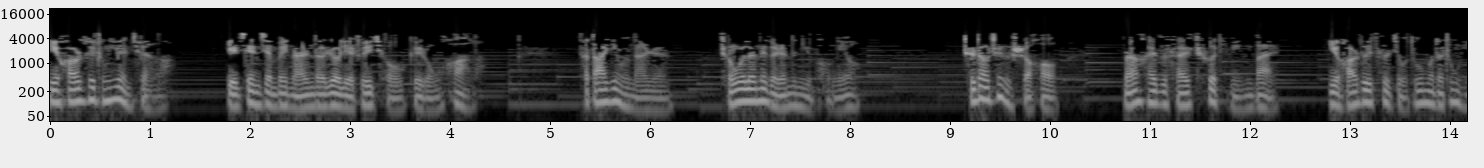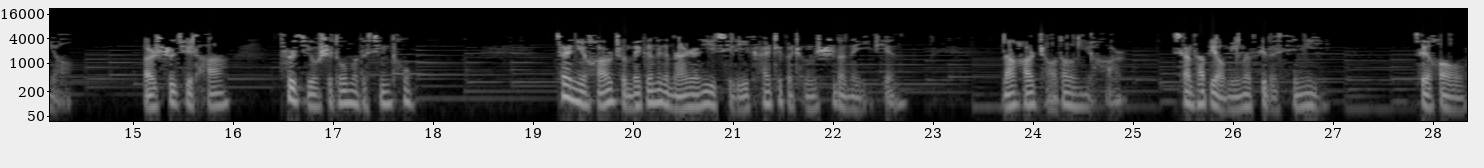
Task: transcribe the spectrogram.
女孩最终厌倦了，也渐渐被男人的热烈追求给融化了。她答应了男人，成为了那个人的女朋友。直到这个时候，男孩子才彻底明白女孩对自己有多么的重要，而失去她，自己又是多么的心痛。在女孩准备跟那个男人一起离开这个城市的那一天，男孩找到了女孩，向她表明了自己的心意。最后，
